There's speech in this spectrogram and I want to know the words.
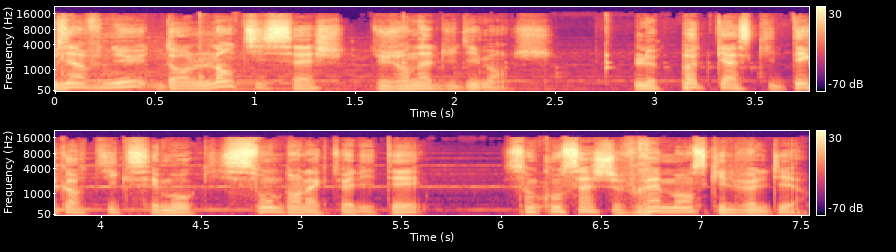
Bienvenue dans l'Anti-Sèche du Journal du Dimanche. Le podcast qui décortique ces mots qui sont dans l'actualité sans qu'on sache vraiment ce qu'ils veulent dire.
